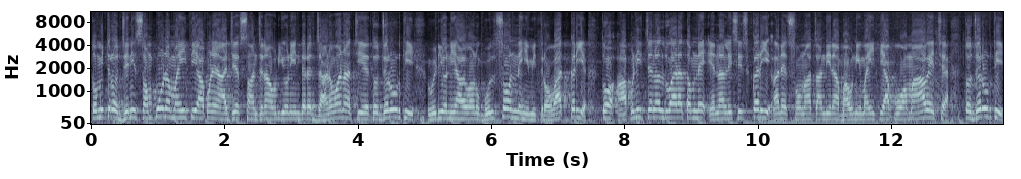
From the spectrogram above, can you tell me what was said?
તો મિત્રો, જેની સંપૂર્ણ માહિતી આપણે આજે સાંજના વિડીયોની અંદર જાણવાના છીએ, તો જરૂરથી વીડિયો નિહાળવાનું ભૂલશો નહીં મિત્રો. વાત કરીએ, તો આપણી ચેનલ દ્વારા તમને એનાલિસિસ કરી અને સોના ચાંદીના ભાવની માહિતી આપવામાં આવે છે. તો જરૂરથી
